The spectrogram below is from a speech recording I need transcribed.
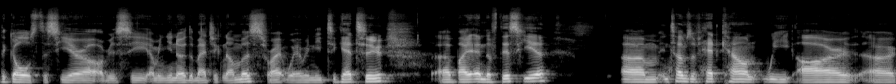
the goals this year are obviously, I mean, you know, the magic numbers, right? Where we need to get to uh, by end of this year. Um, in terms of headcount, we are uh,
